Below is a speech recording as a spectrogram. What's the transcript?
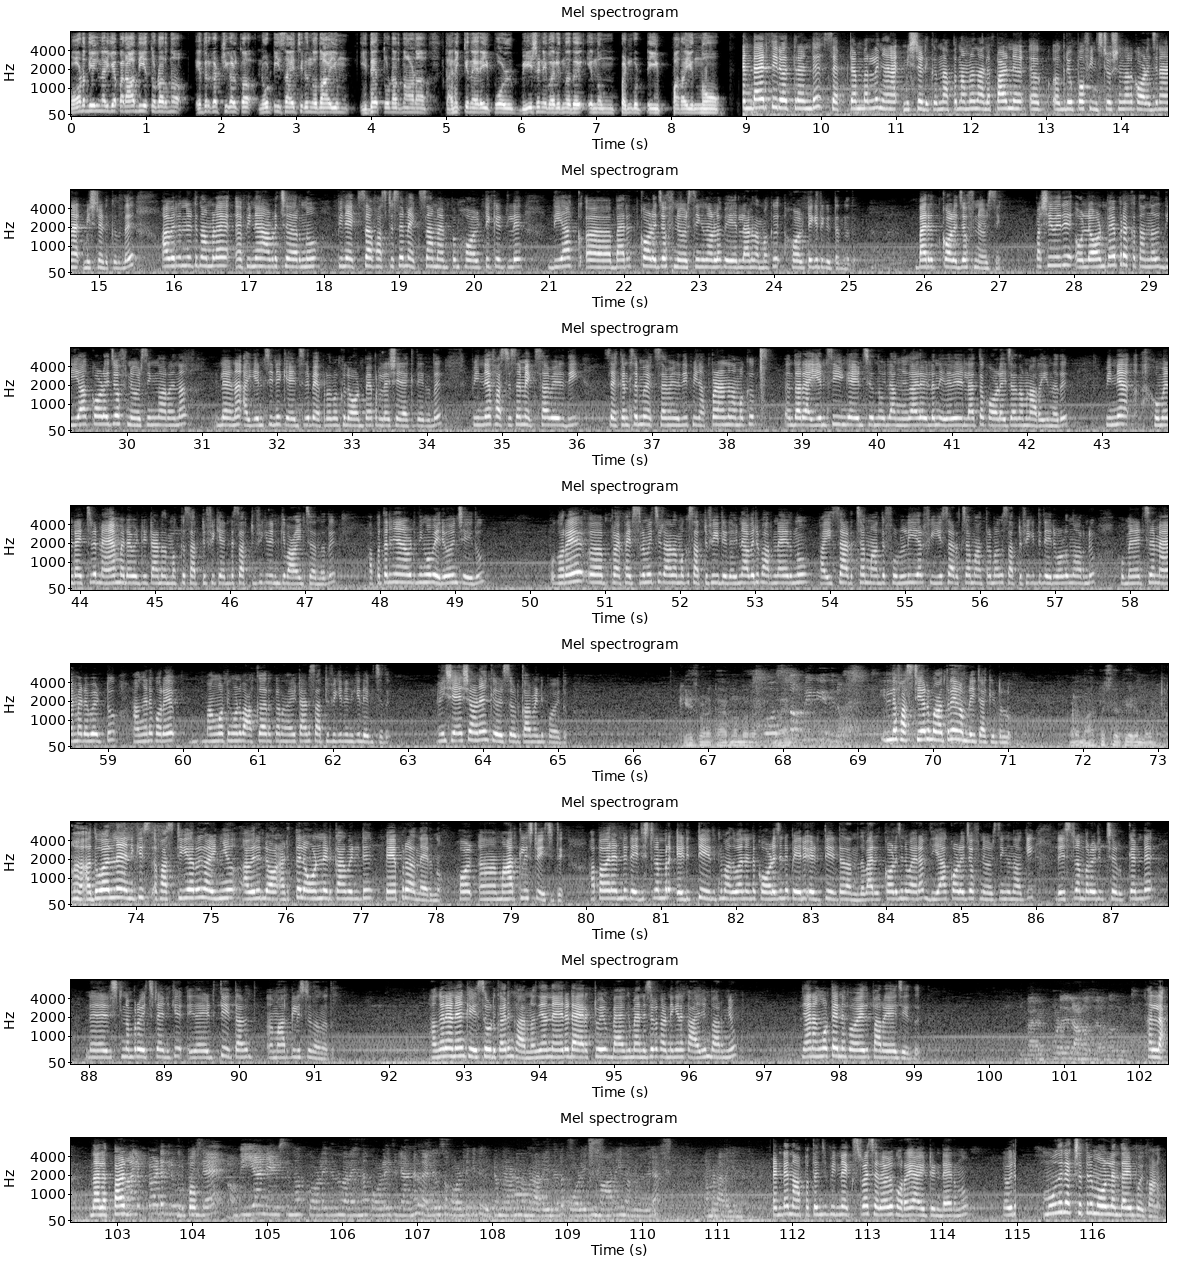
കോടതിയിൽ നൽകിയ പരാതിയെ തുടർന്ന് എതിർകക്ഷികൾക്ക് നോട്ടീസ് അയച്ചിരുന്നതായും ഇതേ തുടർന്നാണ് തനിക്ക് നേരെ ഇപ്പോൾ ഭീഷണി വരുന്നത് എന്നും പെൺകുട്ടി പറയുന്നു. രണ്ടായിരത്തി ഇരുപത്തിരണ്ട് സെപ്റ്റംബറിൽ ഞാൻ അഡ്മിഷൻ എടുക്കുന്നത് അപ്പോൾ നമ്മൾ നലപ്പാട് ഗ്രൂപ്പ് ഓഫ് ഇൻസ്റ്റിറ്റ്യൂഷൻ കോളേജിലാണ് അഡ്മിഷൻ എടുക്കുന്നത്. അവരെന്നിട്ട് നമ്മളെ പിന്നെ അവിടെ ചേർന്നു. പിന്നെ എക്സാം ഫസ്റ്റ് സെം എക്സാം ആയപ്പം ഹോൾ ടിക്കറ്റിൽ Diya Bharat college of nursing എന്നുള്ള പേരിലാണ് നമുക്ക് ഹോൾ ടിക്കറ്റ് കിട്ടുന്നത്. ഭരത് കോളേജ് ഓഫ് നഴ്സിംഗ് പക്ഷേ ഇവർ ലോൺ പേപ്പറൊക്കെ തന്നത് ദിയ കോളേജ് ഓഫ് നഴ്സിംഗ് എന്ന് പറയുന്ന ഇതിലാണ് ഐ എൻ സിന്റെ കെ എൻ സിന്റെ പേപ്പർ നമുക്ക് ലോൺ പേപ്പറിലെ ശരിയാക്കി തരുന്നത്. പിന്നെ ഫസ്റ്റ് സെം എക്സാം എഴുതി സെക്കൻഡ് സെമ്മും എക്സാം എഴുതി പിന്നെ അപ്പോഴാണ് നമുക്ക് എന്താ പറയുക ഐ എൻ സിയും കെ എൻ സി ഒന്നും ഇല്ല അംഗീകാരമില്ല നിലവിലില്ലാത്ത കോളേജാണ് നമ്മൾ അറിയുന്നത്. പിന്നെ ഹ്യൂമൻ റൈറ്റ്സിലെ മാം ഇടപെട്ടിട്ടാണ് നമുക്ക് സർട്ടിഫിക്കറ്റ് എന്റെ സർട്ടിഫിക്കറ്റ് എനിക്ക് വാങ്ങിച്ചു തന്നത്. അപ്പോൾ തന്നെ ഞാൻ അവിടെ നിങ്ങൾ വരികയും ചെയ്തു. കുറേ പരിശ്രമിച്ചിട്ടാണ് നമുക്ക് സർട്ടിഫിക്കറ്റ് ഇടുക. പിന്നെ അവർ പറഞ്ഞായിരുന്നു പൈസ അടച്ചാൽ മാത്രം ഫുൾ ഇയർ ഫീസ് അടച്ചാൽ മാത്രമേ നമുക്ക് സർട്ടിഫിക്കറ്റ് തരുള്ളൂ എന്ന് പറഞ്ഞു. ഹ്യൂമനൈറ്റ്സിലെ മാം ഇടപെട്ടു. അങ്ങനെ കുറേ അങ്ങോട്ടും ഇങ്ങോട്ടും വാക്ക് ഇറക്കണമായിട്ടാണ് സർട്ടിഫിക്കറ്റ് എനിക്ക് ലഭിച്ചത്. അതിന് ശേഷമാണ് ഞാൻ കേസ് കൊടുക്കാൻ വേണ്ടി പോയത്. കേസ് വേണം കാരണം എന്താ? പറയുക ഇല്ല ഫസ്റ്റ് ഇയർ മാത്രമേ കംപ്ലീറ്റ് ആക്കിയിട്ടുള്ളൂ. അതുപോലെ തന്നെ എനിക്ക് ഫസ്റ്റ് ഇയർ കഴിഞ്ഞ് അവർ അടുത്ത ലോണിന് എടുക്കാൻ വേണ്ടിയിട്ട് പേപ്പർ തന്നായിരുന്നു. ഹോൾ മാർക്ക് ലിസ്റ്റ് വെച്ചിട്ട്. അപ്പോൾ അവർ എന്റെ രജിസ്റ്റർ നമ്പർ എഡിറ്റ് ചെയ്തിട്ടും അതുപോലെ എന്റെ കോളേജിന്റെ പേര് എഡിറ്റ് ചെയ്തിട്ട് തന്നത്. വരത് കോളേജിന് പകരം ദിയ കോളേജ് ഓഫ് നഴ്സിംഗ് നോക്കി രജിസ്റ്റർ നമ്പർ ഒരു ചെറുക്കന്റെ രജിസ്റ്റർ നമ്പർ വെച്ചിട്ട് എനിക്ക് എഡിറ്റ് ചെയ്തിട്ടാണ് മാർക്ക് ലിസ്റ്റ് തന്നത്. അങ്ങനെയാണ് ഞാൻ കേസ് കൊടുക്കാനും കാരണം. ഞാൻ നേരെ ഡയറക്റ്റ് പോയി ബാങ്ക് മാനേജർ കണ്ടിങ്ങനെ കാര്യം പറഞ്ഞു. ഞാൻ അങ്ങോട്ട് തന്നെ പോയത് പറയുകയാണ് ചെയ്തത്. അല്ല നലപ്പാട് ഓഫ് ഗ്രൂപ്പിന്റെ ദിയ നഴ്സിംഗ് ഓഫ് കോളേജ് എന്ന് പറയുന്ന കോളേജിലാണ്. തലേ ദിവസം ഹോൾ ടിക്കറ്റ് കിട്ടുമ്പോഴാണ് നമ്മൾ അറിയുന്നത്. കോളേജ് മാറി എന്നുള്ള വിവരം നമ്മൾ അറിയുന്നത്. രണ്ട് നാൽപ്പത്തഞ്ച് പിന്നെ എക്സ്ട്രാ ചിലവ് കുറേ ആയിട്ടുണ്ടായിരുന്നു. ഒരു മൂന്ന് ലക്ഷത്തിന് മുകളിൽ എന്തായാലും പോയി കാണും.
